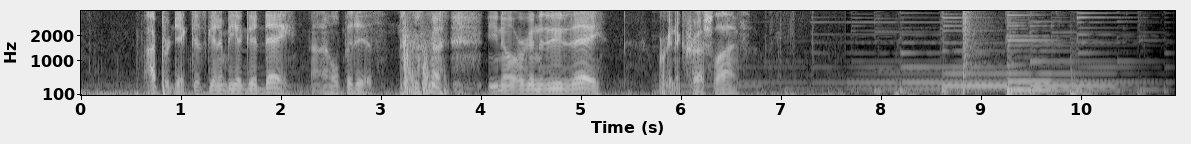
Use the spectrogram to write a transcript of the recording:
I predict it's going to be a good day. I hope it is. you know what we're going to do today? We're going to crush live.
